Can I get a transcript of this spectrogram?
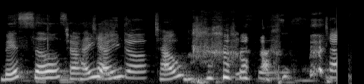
Besos. Chaito. Chau.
